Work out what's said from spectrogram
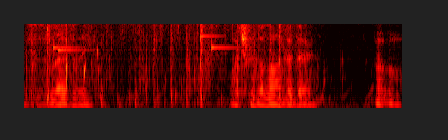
This is lovely. Watch for the lava though. Uh oh.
